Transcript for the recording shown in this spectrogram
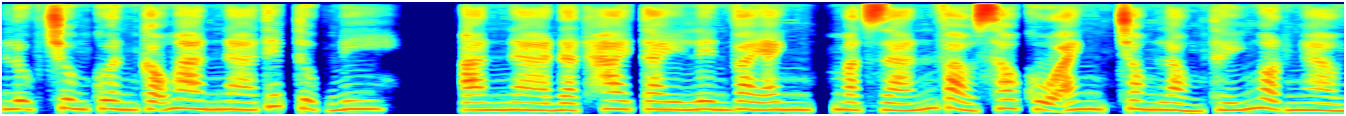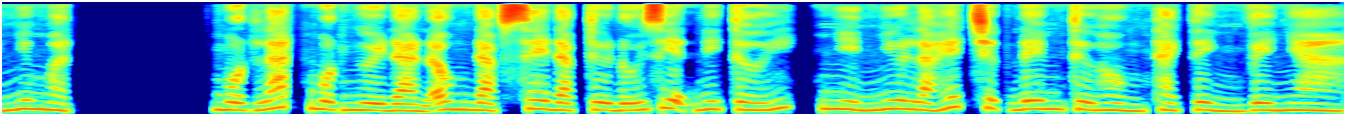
lục trung quân cõng Anna tiếp tục đi. Anna đặt hai tay lên vai anh, mặt dán vào sau cổ anh, trong lòng thấy ngọt ngào như mật. Một lát một người đàn ông đạp xe đạp từ đối diện đi tới, nhìn như là hết trực đêm từ Hồng Thạch tỉnh về nhà,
